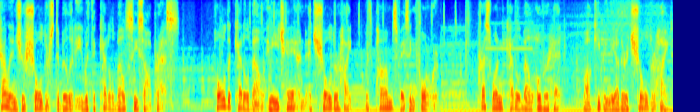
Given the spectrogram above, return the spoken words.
Challenge your shoulder stability with the kettlebell seesaw press. Hold a kettlebell in each hand at shoulder height with palms facing forward. Press one kettlebell overhead while keeping the other at shoulder height.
